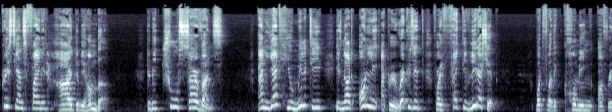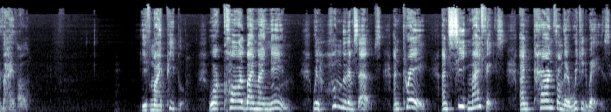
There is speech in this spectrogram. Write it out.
Christians find it hard to be humble, to be true servants. And yet, humility is not only a prerequisite for effective leadership, but for the coming of revival. If my people who are called by my name will humble themselves and pray and seek my face and turn from their wicked ways,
